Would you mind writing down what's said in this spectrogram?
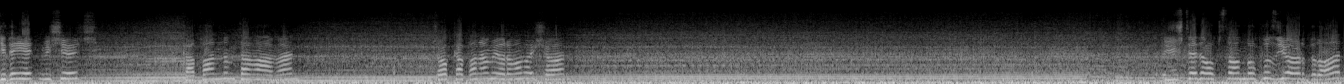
2'de 73. Kapandım tamamen. Çok kapanamıyorum ama şu an. Üçte 99 gördü lan.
